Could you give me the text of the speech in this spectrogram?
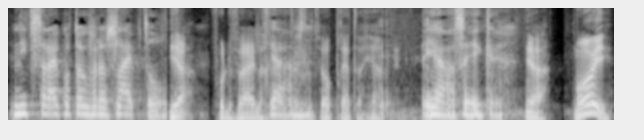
niet struikelt over een slijptol. Ja, voor de veiligheid ja. is dat wel prettig, ja. Ja, zeker. Ja, mooi.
